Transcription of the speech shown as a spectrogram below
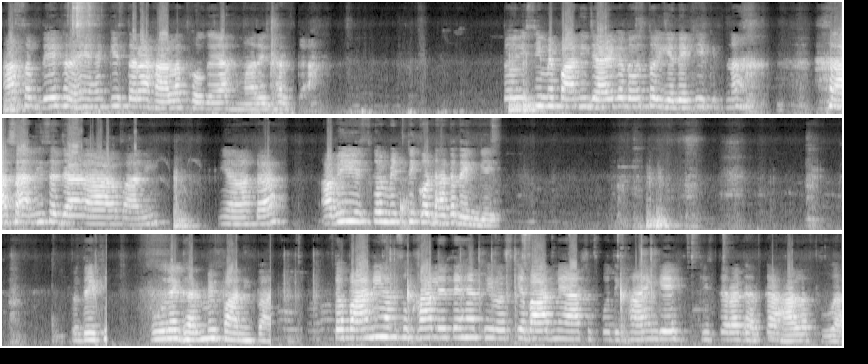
आप सब देख रहे हैं किस तरह हालत हो गया हमारे घर का। तो इसी में पानी जाएगा दोस्तों, ये देखिए कितना आसानी से जा रहा है पानी यहाँ का। अभी इसको मिट्टी को ढक देंगे। तो देखिए पूरे घर में पानी पानी। तो पानी हम सुखा लेते हैं फिर उसके बाद में आप सबको दिखाएँगे किस तरह घर का हालत हुआ।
